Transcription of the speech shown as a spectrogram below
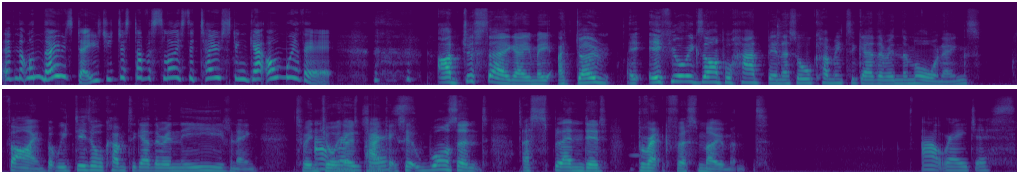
And on those days, you just have a slice of toast and get on with it. I'm just saying, Amy, I don't. If your example had been us all coming together in the mornings, fine. But we did all come together in the evening to enjoy those pancakes. It wasn't a splendid breakfast moment. Outrageous.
